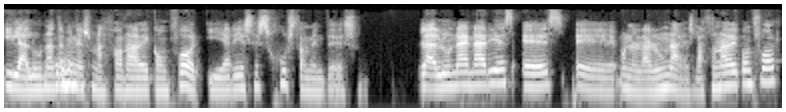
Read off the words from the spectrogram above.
y la luna también es una zona de confort y Aries es justamente eso. La luna en Aries es, eh, bueno, la luna es la zona de confort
